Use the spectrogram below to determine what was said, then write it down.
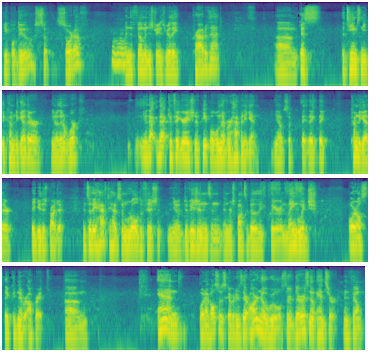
people do, so, sort of, mm-hmm. and the film industry is really proud of that because um, the teams need to come together. You know, they don't work you know that that configuration of people will never happen again. You know, so they they, they come together, they do this project, and so they have to have some role deficient, you know, divisions and, and responsibilities clear and language, or else they could never operate. Um, and what I've also discovered is there are no rules. There, there is no answer in film.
